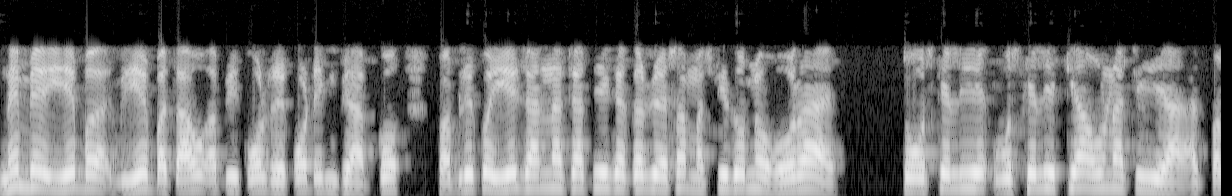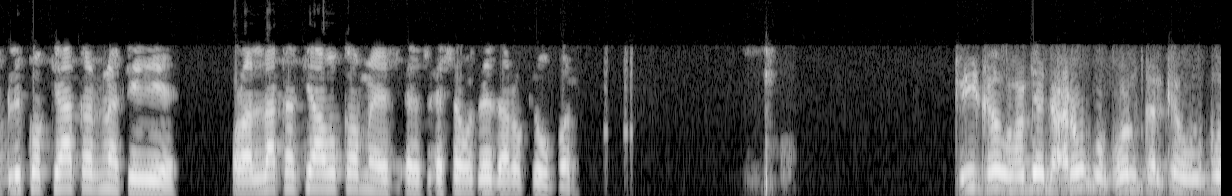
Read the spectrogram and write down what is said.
नहीं मैं ये ब, ये बताओ अभी कॉल रिकॉर्डिंग पे आपको। पब्लिक को ये जानना चाहती है कि अगर जो ऐसा मस्जिदों में हो रहा है तो उसके लिए उसके लिए क्या होना चाहिए? पब्लिक को क्या करना चाहिए? और अल्लाह का क्या हुक्म है ऐसे ऐसे अहदेदारों के ऊपर? ठीक है अहदेदारों को फ़ोन करके उनको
